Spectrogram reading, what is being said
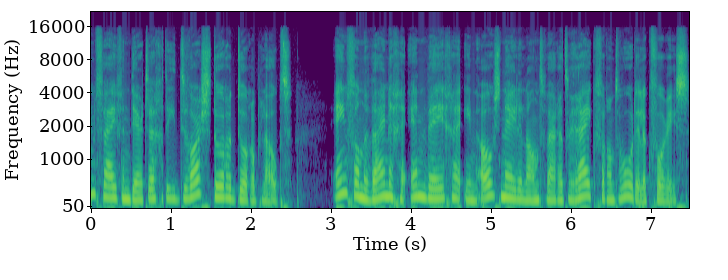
N35 die dwars door het dorp loopt. Een van de weinige N-wegen in Oost-Nederland waar het Rijk verantwoordelijk voor is.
